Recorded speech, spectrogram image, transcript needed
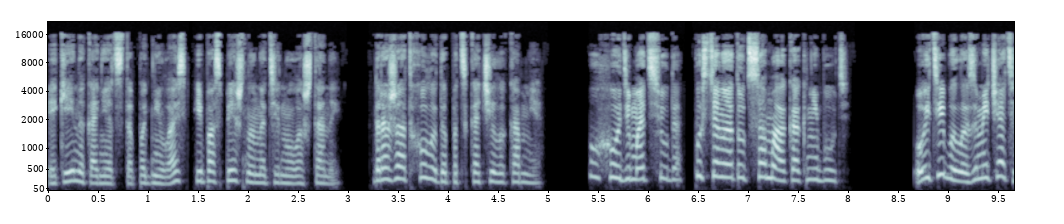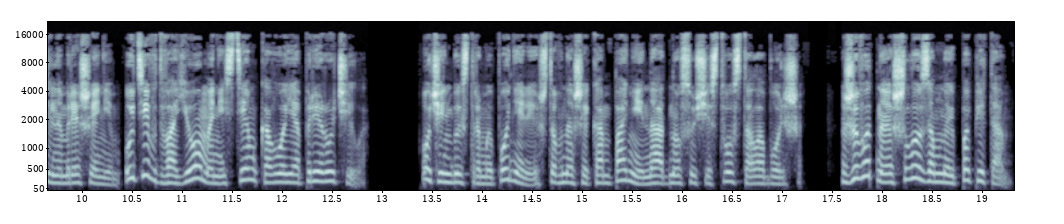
Экей наконец-то поднялась и поспешно натянула штаны. Дрожа от холода, подскочила ко мне. «Уходим отсюда, пусть она тут сама как-нибудь». Уйти было замечательным решением, уйти вдвоем, а не с тем, кого я приручила. Очень быстро мы поняли, что в нашей компании на одно существо стало больше. Животное шло за мной по пятам.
